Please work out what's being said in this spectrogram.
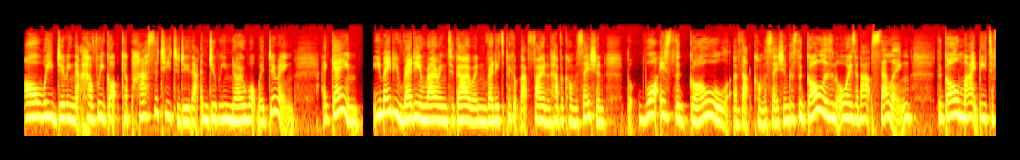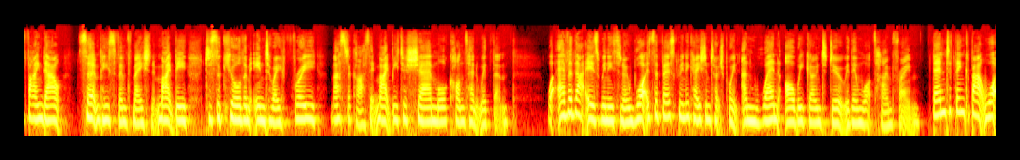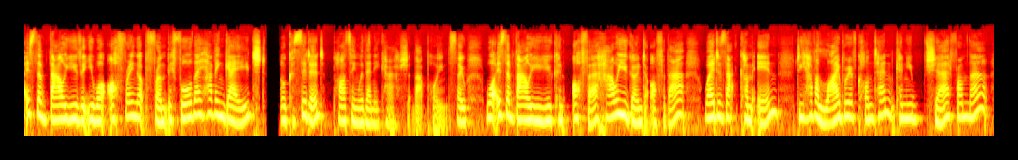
Are we doing that? Have we got capacity to do that? And do we know what we're doing? Again, you may be ready and raring to go and ready to pick up that phone and have a conversation, but what is the goal of that conversation? Because the goal isn't always about selling. The goal might be to find out certain piece of information. It might be to secure them into a free masterclass. It might be to share more content with them. Whatever that is, we need to know what is the first communication touch point and when are we going to do it within what time frame. Then to think about what is the value that you are offering up front before they have engaged or considered parting with any cash at that point. So, what is the value you can offer? How are you going to offer that? Where does that come in? Do you have a library of content? Can you share from that?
